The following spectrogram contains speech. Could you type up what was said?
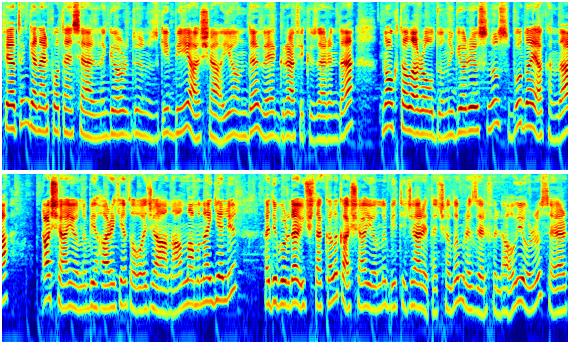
Fiyatın genel potansiyelini gördüğünüz gibi aşağı yönde ve grafik üzerinde noktalar olduğunu görüyorsunuz. Bu da yakında aşağı yönlü bir hareket olacağını anlamına gelir. Hadi burada 3 dakikalık aşağı yönlü bir ticaret açalım. Rezervle alıyoruz. Eğer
